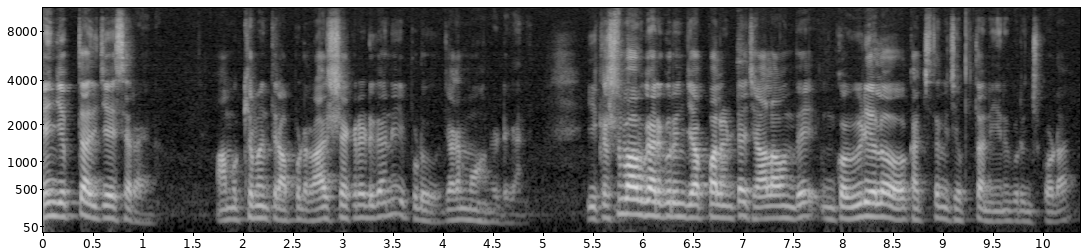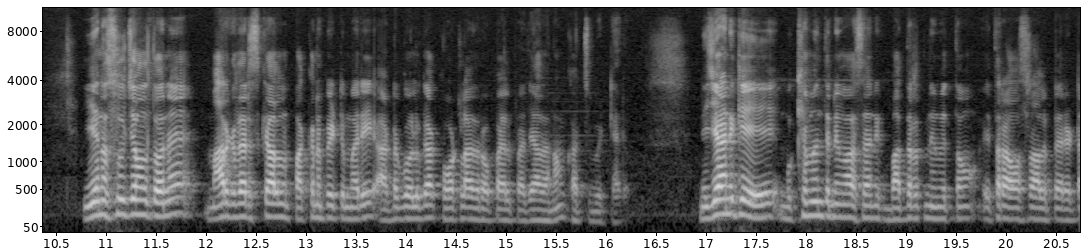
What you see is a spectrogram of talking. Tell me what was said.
ఏం చెప్తే అది చేశారు ఆయన. ఆ ముఖ్యమంత్రి అప్పుడు రాజశేఖర రెడ్డి కానీ ఇప్పుడు జగన్మోహన్ రెడ్డి కానీ ఈ కృష్ణబాబు గారి గురించి చెప్పాలంటే చాలా ఉంది. ఇంకో వీడియోలో ఖచ్చితంగా చెప్తాను ఈయన గురించి కూడా. ఈయన సూచనలతోనే మార్గదర్శకాలను పక్కన పెట్టి మరీ అడ్డగోలుగా కోట్లాది రూపాయల ప్రజాధనం ఖర్చు పెట్టారు. నిజానికి ముఖ్యమంత్రి నివాసానికి భద్రత నిమిత్తం ఇతర అవసరాల పేరిట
